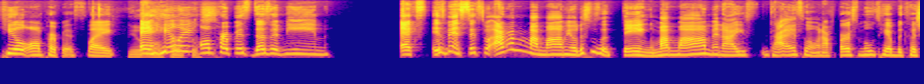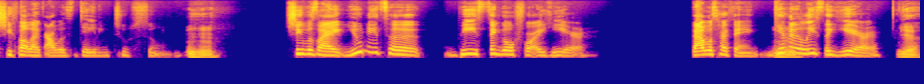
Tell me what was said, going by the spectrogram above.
heal on purpose. Like Heal and on healing purpose. on purpose doesn't mean X it's been six months. I remember my mom, yo, this was a thing. My mom and I got into it when I first moved here because she felt like I was dating too soon. hmm she was like, "You need to be single for a year." That was her thing. Give it Mhm. at least a year. Yeah.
